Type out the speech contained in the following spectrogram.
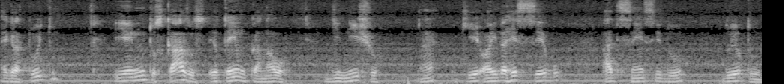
é gratuito e em muitos casos eu tenho um canal de nicho, né? Que eu ainda recebo AdSense do, do YouTube.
